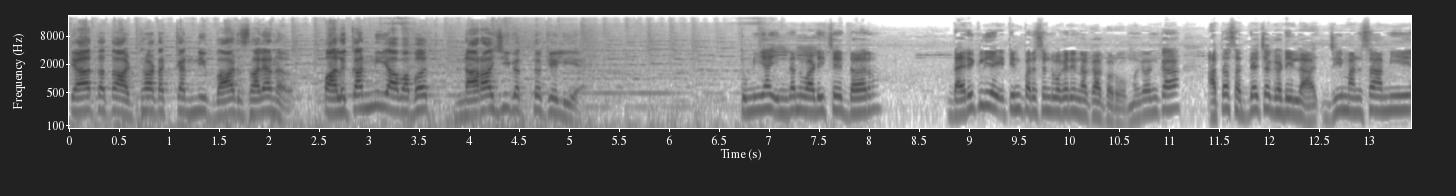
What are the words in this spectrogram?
त्यात आता अठरा टक्क्यांनी वाढ झाल्यानं पालकांनी याबाबत नाराजी व्यक्त केली आहे. तुम्ही या इंधनवाढीचे दर डायरेक्टली एटीन पर्सेंट वगैरे नका करू. मग कारण का आता सध्याच्या घडीला जी माणसं आम्ही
